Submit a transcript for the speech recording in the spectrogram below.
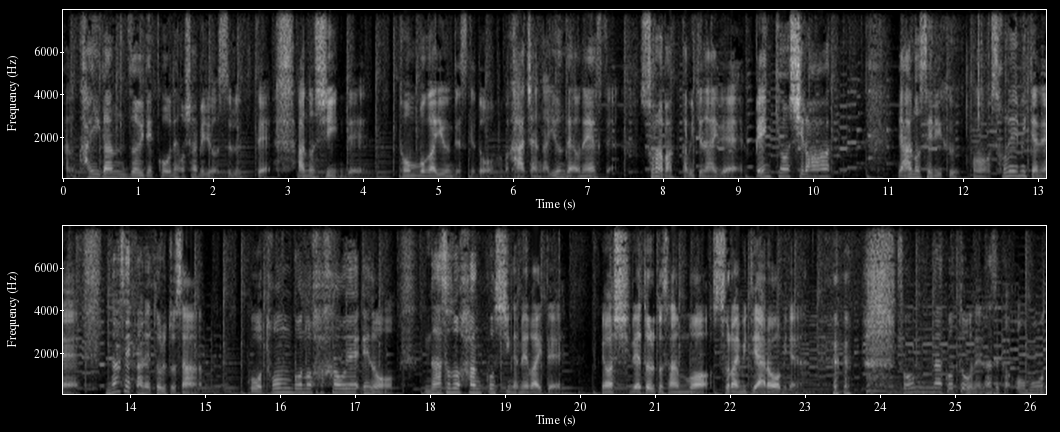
あの海岸沿いでこうね、おしゃべりをするって、あのシーンで、トンボが言うんですけど、母ちゃんが言うんだよね、つって。空ばっか見てないで、勉強しろって。いや、あのセリフ。うん、それ見てね、なぜかレトルトさん、こう、トンボの母親への謎の反骨心が芽生えて、よし、レトルトさんも空見てやろう、みたいな。そんなことをね、なぜか思っ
